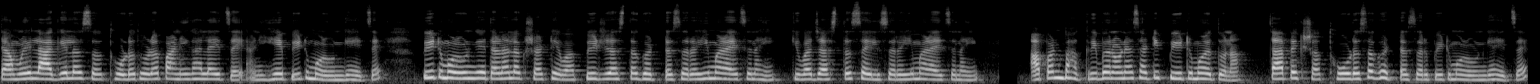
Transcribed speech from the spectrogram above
त्यामुळे लागेल असं थोडं थोडं पाणी घालायचं आहे आणि हे पीठ मळून घ्यायचं आहे पीठ मळून घेताना लक्षात ठेवा पीठ जास्त घट्टसरही मळायचं नाही किंवा जास्त सैलसरही मळायचं नाही. आपण भाकरी बनवण्यासाठी पीठ मळतो ना त्यापेक्षा थोडंसं घट्टसर पीठ मळून घ्यायचं आहे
